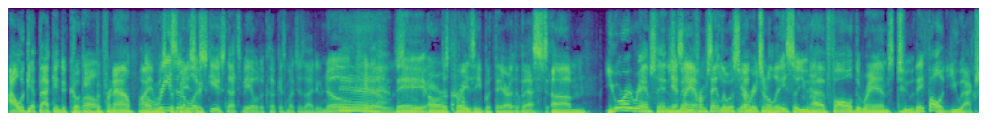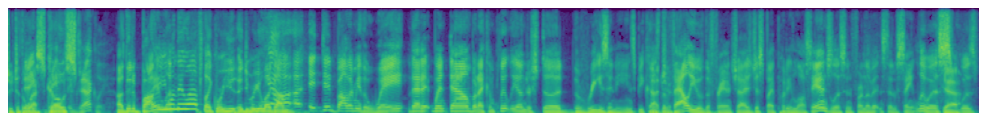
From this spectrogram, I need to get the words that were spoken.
I will get back into cooking. Well, but for now, I a am Mr. reasonable Basic. excuse not to be able to cook as much as I do. No kiddos. They are crazy, but they are the best. Um, you are a Rams fan, Yes, I am. from St. Louis Yep. Mm-hmm. originally. So you have followed the Rams too. They followed you actually to the They- West they- Coast. exactly. Uh, did it bother They you when they left? Like, were you were you like, Yeah, um, uh, it did bother me the way that it went down, but I completely understood the reasonings because the value of the franchise, just by putting Los Angeles in front of it instead of St. Louis, Yeah. was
